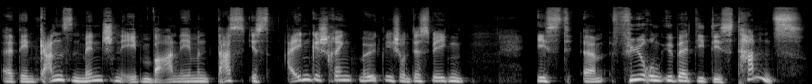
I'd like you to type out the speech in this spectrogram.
äh, den ganzen Menschen eben wahrnehmen, das ist eingeschränkt möglich und deswegen ist ähm, Führung über die Distanz,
